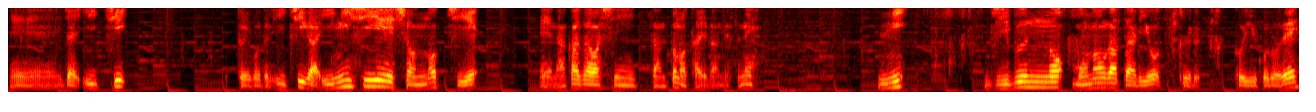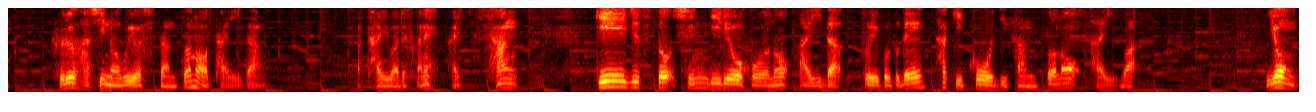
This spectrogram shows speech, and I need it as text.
えー、じゃあ、1。ということで、1がイニシエーションの知恵。えー、中澤慎一さんとの対談ですね。2、自分の物語を作る。ということで、古橋信義さんとの対談。対話ですかね。はい。3、芸術と心理療法の間ということで、滝浩二さんとの対話。4、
